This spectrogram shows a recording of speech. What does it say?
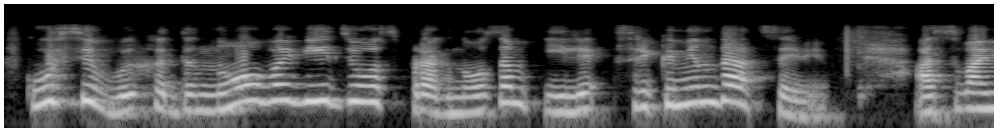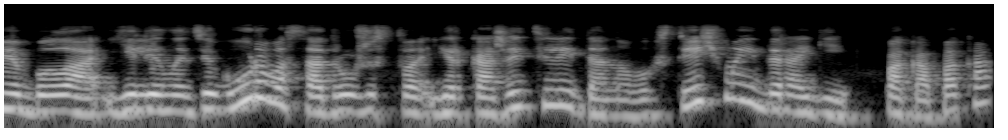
в курсе выхода нового видео с прогнозом или с рекомендациями. А с вами была Елена Дегурова, Содружество Яркожителей. До новых встреч, мои дорогие. Пока-пока.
